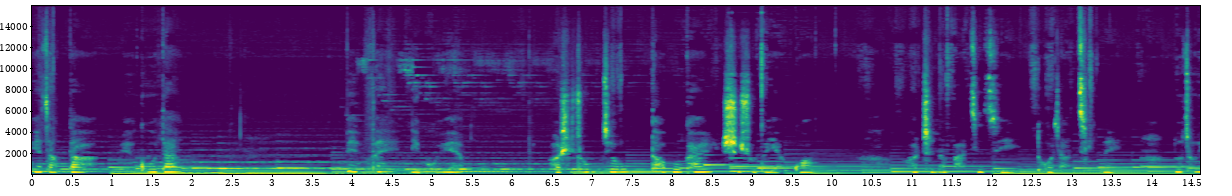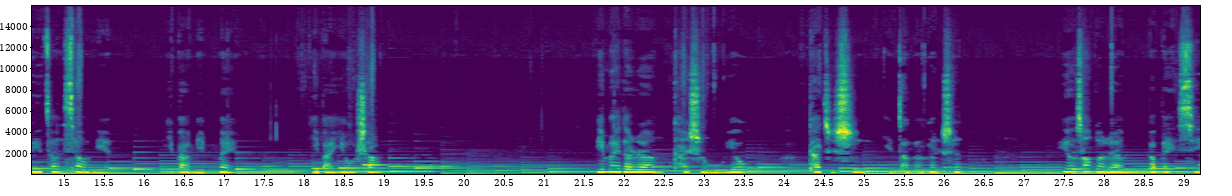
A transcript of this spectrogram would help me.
越长大越孤单，并非你不愿，而是终究逃不开世俗的眼光，而只能把自己拖上镜内，露出一张笑脸，一半明媚，一半忧伤。明媚的人看似无忧。他只是隐藏得更深。忧伤的人把悲喜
